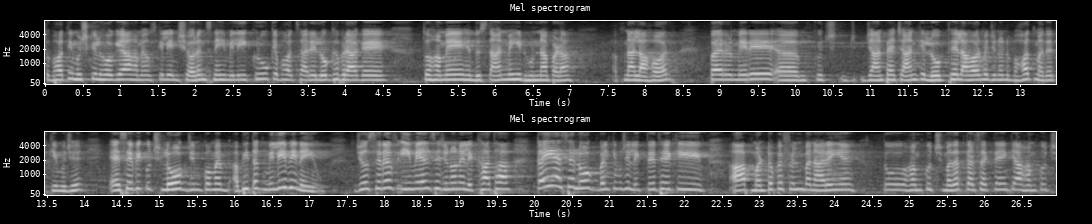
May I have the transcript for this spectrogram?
तो बहुत ही मुश्किल हो गया। हमें उसके लिए इंश्योरेंस नहीं मिली। क्रू के बहुत सारे लोग घबरा गए। तो हमें हिंदुस्तान में ही ढूंढना पड़ा अपना लाहौर। पर मेरे आ, कुछ जान पहचान के लोग थे लाहौर में जिन्होंने बहुत मदद की मुझे। ऐसे भी कुछ लोग जिनको मैं अभी तक मिली भी नहीं हूँ जो सिर्फ़ ईमेल से जिन्होंने लिखा था। कई ऐसे लोग बल्कि मुझे लिखते थे कि आप मंटो पे फ़िल्म बना रही हैं। तो हम कुछ मदद कर सकते हैं? क्या हम कुछ,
